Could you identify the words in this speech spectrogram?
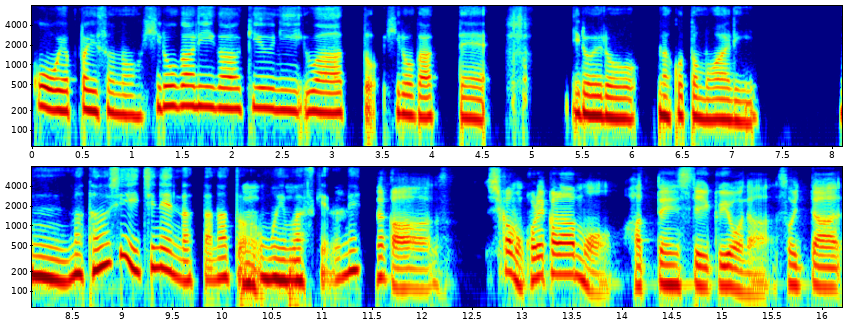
構やっぱりその広がりが急にうわーっと広がって、いろいろなこともあり、うん、まあ楽しい一年だったなとは思いますけどね。なんか、しかもこれからも発展していくような、そういった、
